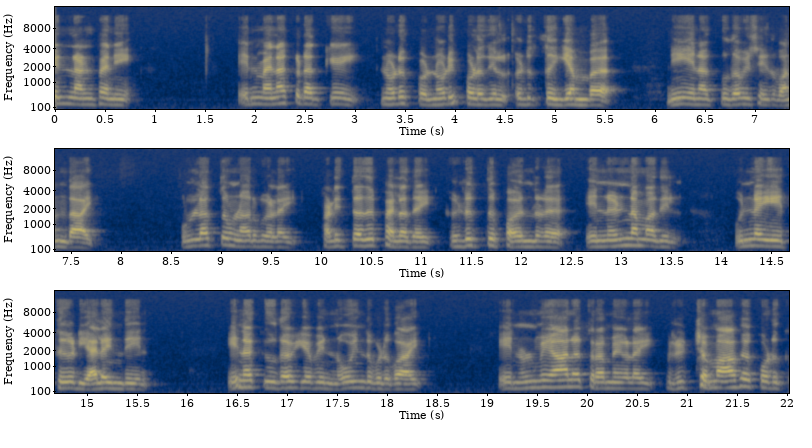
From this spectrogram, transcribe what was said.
என் நண்பனே என் மனக்கிடக்கை நொடிப்ப நொடிப்பொழுதில் எடுத்து இயம்ப நீ எனக்கு உதவி செய்து வந்தாய். உள்ளத்து உணர்வுகளை படித்தது பலதை எடுத்து பகிர்ந்திட என் எண்ணம் அதில் உன்னையே தேடி அலைந்தேன். எனக்கு உதவியவின் ஓய்ந்து விடுவாய். என் உண்மையான திறமைகளை விருட்சமாக கொடுக்க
